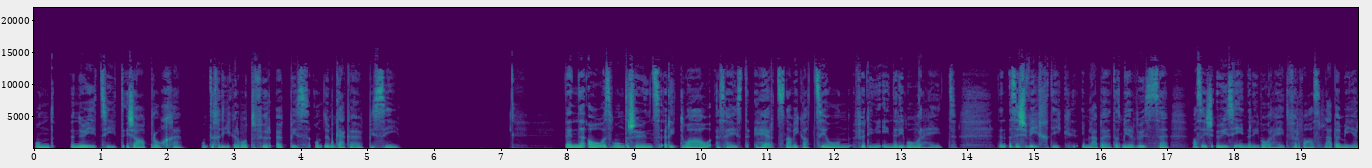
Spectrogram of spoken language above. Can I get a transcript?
Und eine neue Zeit ist angebrochen. Und der Krieger will für etwas und nicht mehr gegen etwas sein. Dann auch ein wunderschönes Ritual. Es heisst Herznavigation für deine innere Wahrheit. Denn es ist wichtig im Leben, dass wir wissen, was ist unsere innere Wahrheit, für was leben wir,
